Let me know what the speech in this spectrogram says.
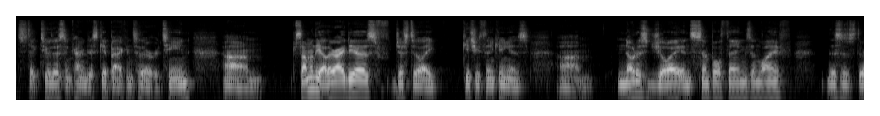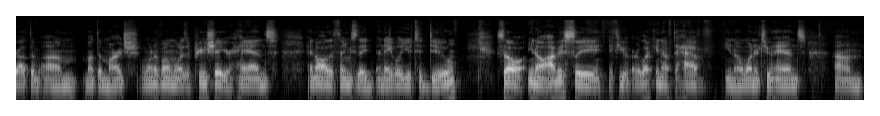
stick to this and kind of just get back into the routine. Um, some of the other ideas, just to like get you thinking, is um, notice joy in simple things in life. This is throughout the um, month of March. One of them was appreciate your hands and all the things they enable you to do. So, you know, obviously, if you are lucky enough to have, you know, one or two hands, um,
